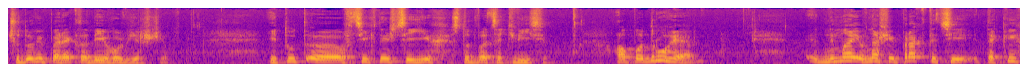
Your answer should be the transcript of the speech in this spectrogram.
чудові переклади його віршів. І тут е, в цій книжці їх 128. А по-друге, немає в нашій практиці таких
